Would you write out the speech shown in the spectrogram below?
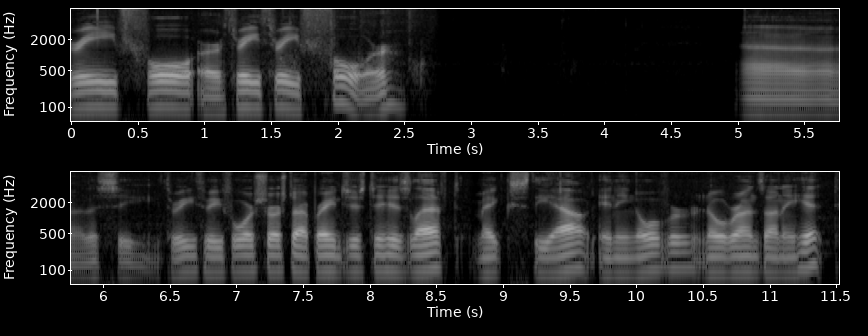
Three four or three three four. Uh, let's see, three three four. Shortstop ranges to his left, makes the out. Inning over. No runs on a hit.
